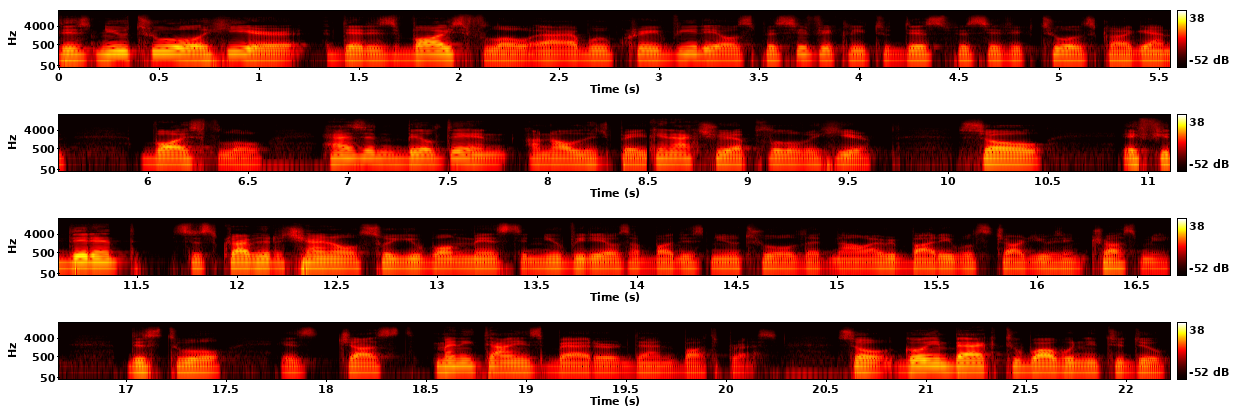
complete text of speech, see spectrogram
this new tool here that is VoiceFlow, I will create videos specifically to this specific tool. It's called again VoiceFlow. Hasn't built in a knowledge base. You can actually upload over here. So if you didn't, subscribe to the channel so you won't miss the new videos about this new tool that now everybody will start using. Trust me, this tool is just many times better than BotPress. So going back to what we need to do.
